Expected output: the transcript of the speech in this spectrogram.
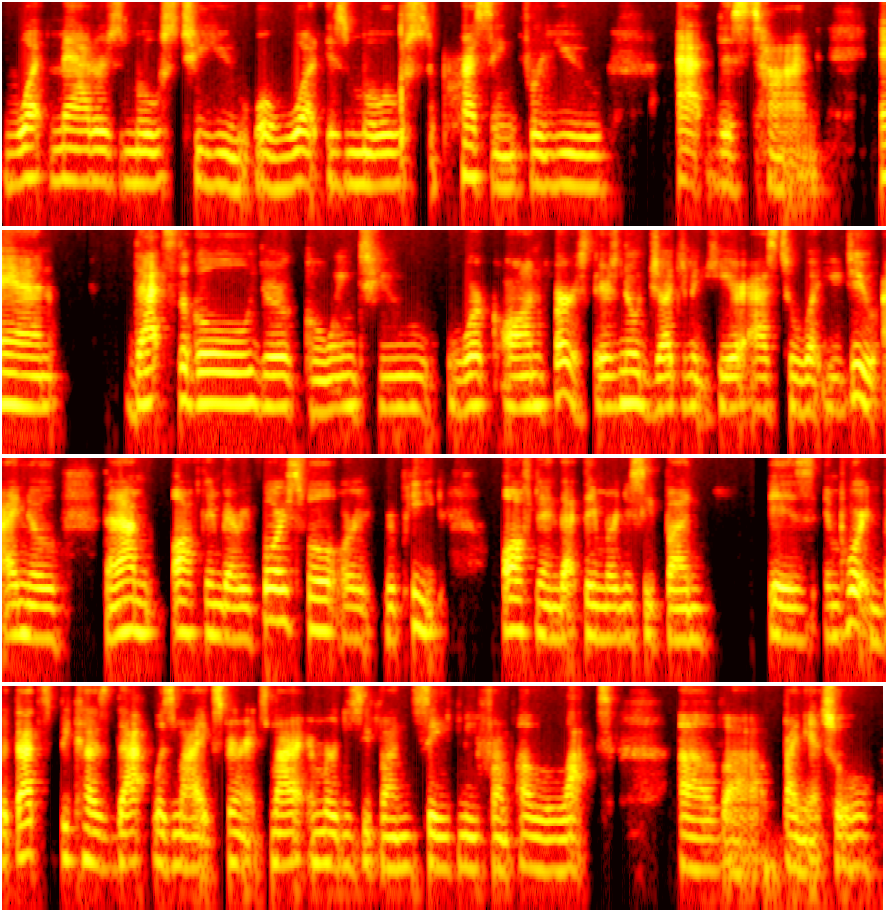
what matters most to you or what is most pressing for you at this time. And that's the goal you're going to work on first. There's no judgment here as to what you do. I know that I'm often very forceful or repeat often that the emergency fund is important, but that's because that was my experience. My emergency fund saved me from a lot of uh, financial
